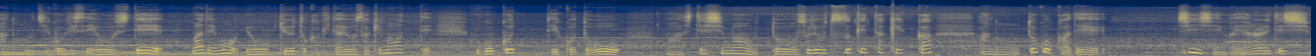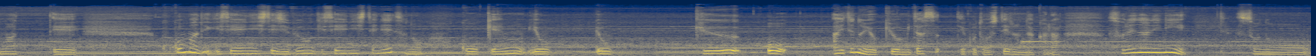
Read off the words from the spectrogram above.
あの自己犠牲をしてまでも要求とか期待を先回って動くっていうことを、まあ、してしまうとそれを続けた結果あのどこかで心身がやられてしまってこまで犠牲にして自分を犠牲にしてねその貢献欲求を相手の欲求を満たすっていうことをしてるんだからそれなりにその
